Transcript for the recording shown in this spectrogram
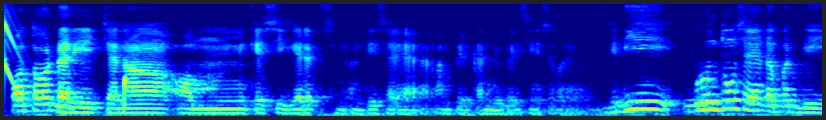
foto dari channel Om Mike Sigaret nanti saya lampirkan juga di sini sebenarnya. Jadi beruntung saya dapat di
